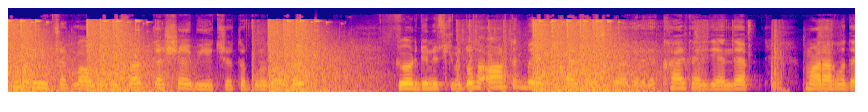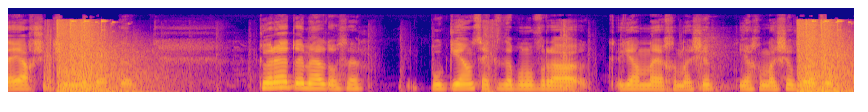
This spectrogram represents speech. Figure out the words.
bunu da headshotla aldım dostlar. Qəşəng bir headshotla bunu da aldıq. Gördüyünüz kimi dostlar artıq belə bir kalitəli gələcək. Kalitəli deyəndə maraqlıdır, yaxşı kimliklərdir. Görə deməli dostlar. Bu G18-də bunu vura, yanına yaxınlaşıb, yaxınlaşıb vuracaq.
